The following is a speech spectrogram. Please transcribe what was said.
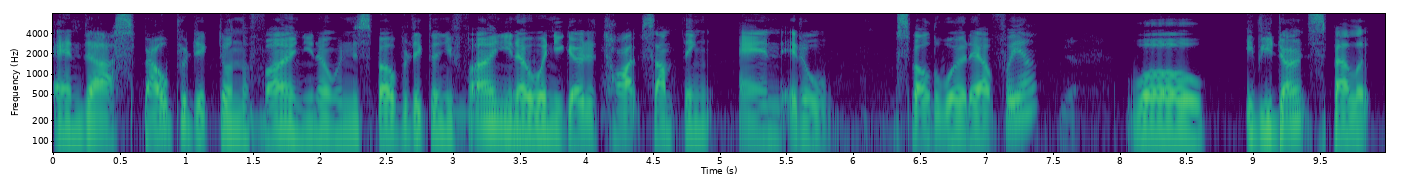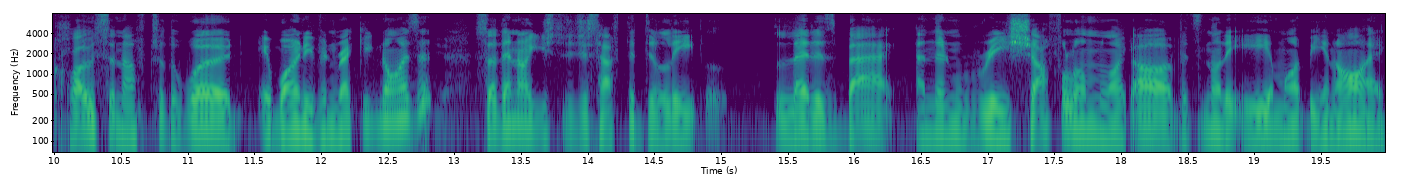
and uh, spell predict on the phone. You know, when you spell predict on your phone, you know, when you go to type something and it'll spell the word out for you. Yeah. Well, if you don't spell it close enough to the word, it won't even recognize it. Yeah. So then I used to just have to delete letters back and then reshuffle them like, oh, if it's not an E, it might be an I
